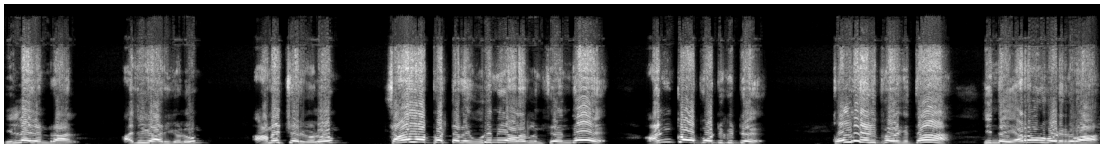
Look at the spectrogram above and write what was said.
இல்லை என்றால் அதிகாரிகளும் அமைச்சர்களும் சாயப்பட்டறை உரிமையாளர்களும் சேர்ந்து அன்கோ போட்டுக்கிட்டு கொள்ளையடிப்பதற்கு தான் இந்த இருநூறு கோடி ரூபாய்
